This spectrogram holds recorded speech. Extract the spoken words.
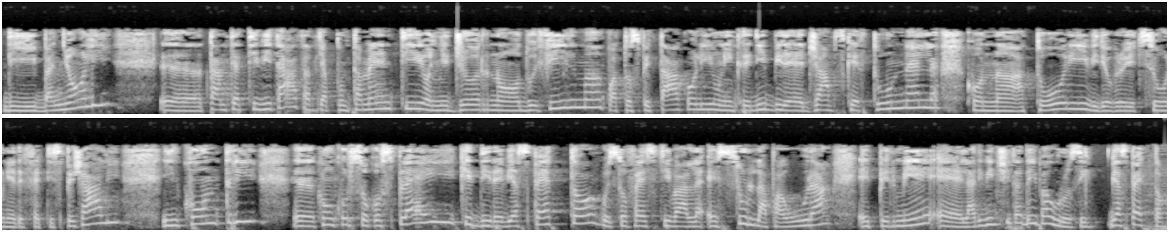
di Bagnoli, eh, tante attività, tanti appuntamenti, ogni giorno due film, quattro spettacoli, un incredibile jumpscare tunnel con attori, videoproiezioni ed effetti speciali, incontri, eh, concorso cosplay, che dire vi aspetto, questo festival è sulla paura e per me è la rivincita dei paurosi. Vi aspetto.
